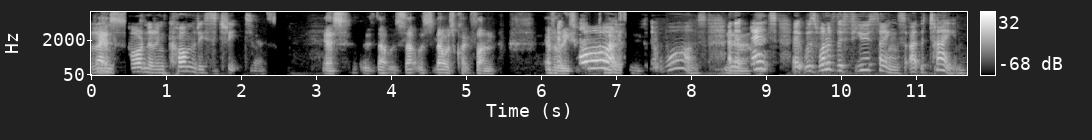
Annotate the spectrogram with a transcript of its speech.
round Yes. the corner in Comrie Street. yes, yes. That was that was that was quite fun. It was. It was. in. And it meant it was one of the few things at the time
